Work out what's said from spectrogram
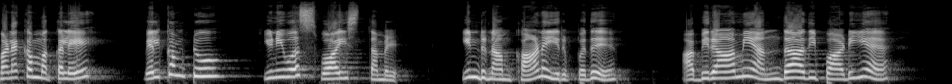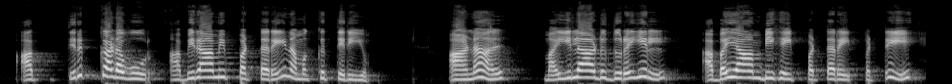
வணக்கம் மக்களே. Welcome to universe voice Tamil இன்று நாம் காண இருப்பது அபிராமி அந்தாதி பாடிய அப் திருக்கடவூர் அபிராமி பட்டரை நமக்கு தெரியும். ஆனால் மயிலாடுதுறையில் அபயாம்பிகை பட்டரை பற்றி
